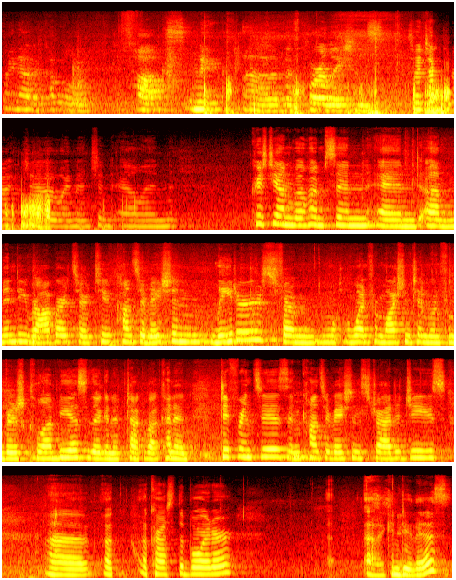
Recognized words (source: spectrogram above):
point out a couple of talks, make uh, the correlations. So I talked about Joe, I mentioned Elin. Christianne Wilhelmson and um, Mindy Roberts are two conservation leaders from, one from Washington, one from British Columbia. So they're going to talk about kind of differences in conservation strategies uh, ac- across the border. Uh, I can do this.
